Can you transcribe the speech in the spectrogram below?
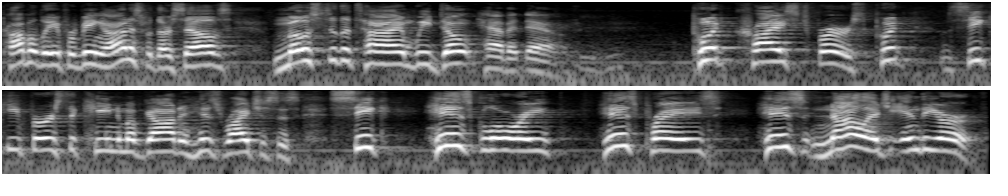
probably, if we're being honest with ourselves, most of the time we don't have it down. Put Christ first. Put seek ye first the kingdom of God and his righteousness. Seek his glory, his praise, his knowledge in the earth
